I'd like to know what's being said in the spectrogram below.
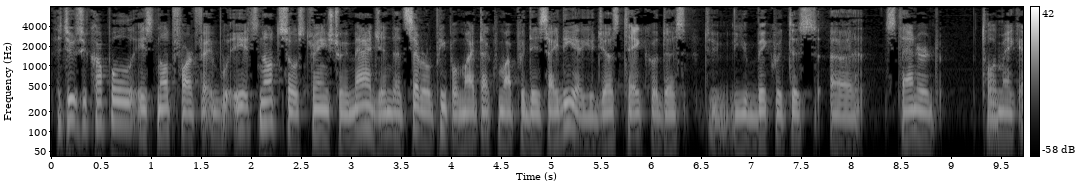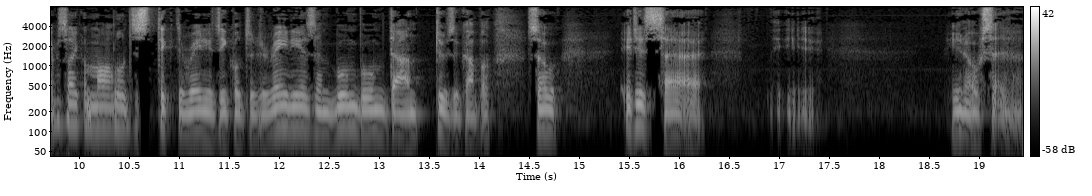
the Tusi couple is not far. It's not so strange to imagine that several people might have come up with this idea. You just take this ubiquitous uh, standard Ptolemaic epicycle model, just stick the radius equal to the radius, and boom, boom, done. Tusi couple. So it is, uh, you know. Uh,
